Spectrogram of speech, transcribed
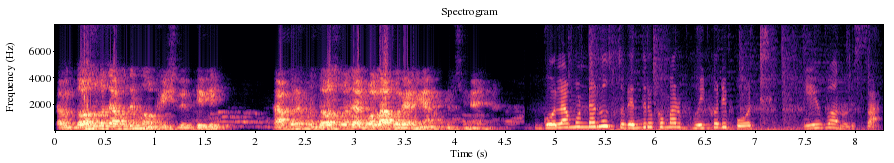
ତାପରେ ଦଶ ବଜା ପତେ ମୁଁ ଅଫିସରେ ଥିଲି ତାପରେ ମୁଁ ଦଶ ବଜା ଗଲା ପରେ ଆଜ୍ଞା କିଛି ନାହିଁ ଗୋଲାମୁଣ୍ଡାରୁ ସୁରେନ୍ଦ୍ର କୁମାର ଭୋଇଙ୍କ ରିପୋର୍ଟ ଏ ଓଡ଼ିଶା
